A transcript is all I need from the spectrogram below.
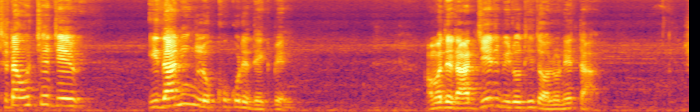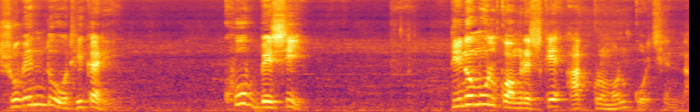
সেটা হচ্ছে যে ইদানিং লক্ষ্য করে দেখবেন, আমাদের রাজ্যের বিরোধী দলনেতা শুভেন্দু অধিকারী খুব বেশি তৃণমূল কংগ্রেসকে আক্রমণ করছেন না।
